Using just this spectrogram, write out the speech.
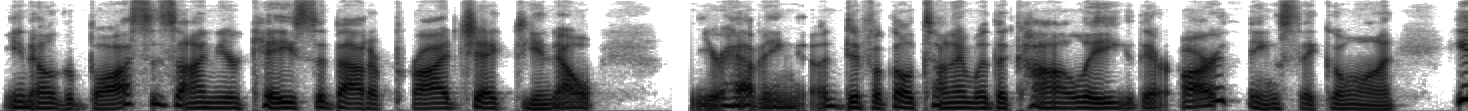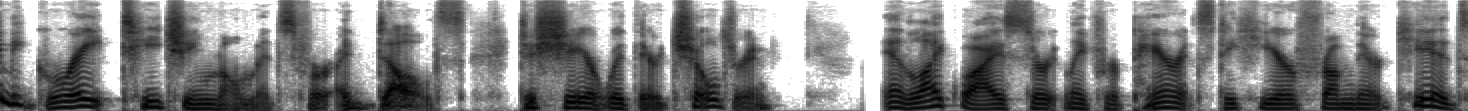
You know, the boss is on your case about a project, you know, you're having a difficult time with a colleague. There are things that go on. It can be great teaching moments for adults to share with their children. And likewise, certainly for parents to hear from their kids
